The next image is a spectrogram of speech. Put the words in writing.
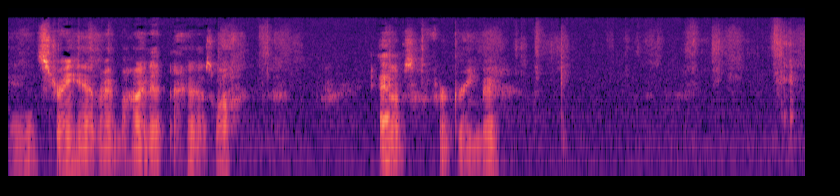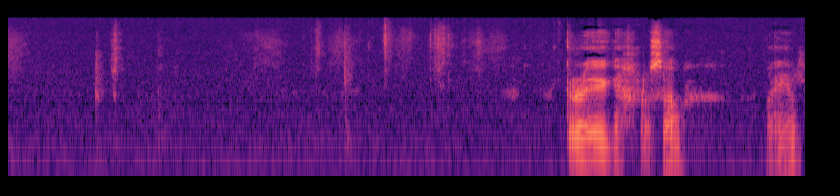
and Strahan right behind it as well. Adams for Green Bay. Greg Rousseau, Miami.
